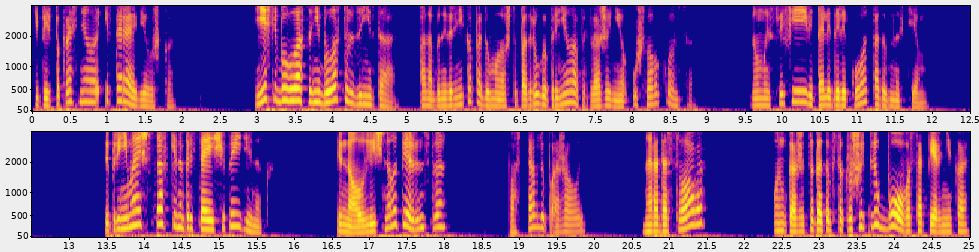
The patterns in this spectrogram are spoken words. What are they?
Теперь покраснела и вторая девушка. Если бы Власта не была столь занята, она бы наверняка подумала, что подруга приняла предложение ушлого конца но мысли феи витали далеко от подобных тем. «Ты принимаешь ставки на предстоящий поединок?» «Финал личного первенства». «Поставлю, пожалуй». «На Родослава?» «Он, кажется, готов сокрушить любого соперника».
